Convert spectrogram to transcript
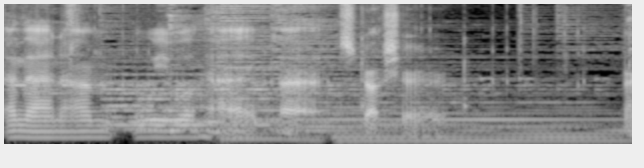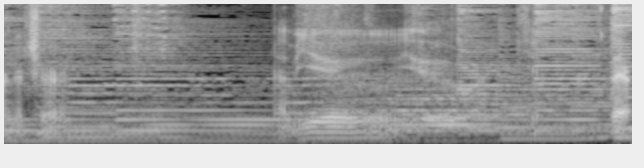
And then um, we will have uh, structure, furniture. Have you, you, you. There.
